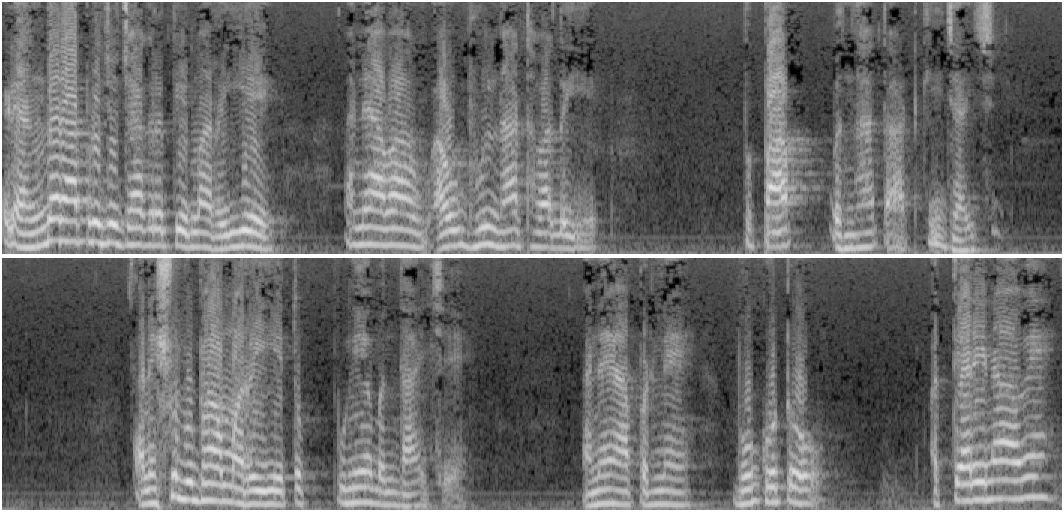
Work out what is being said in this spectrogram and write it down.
એટલે અંદર આપણે જો જાગૃતિમાં રહીએ અને આવા, આવું ભૂલ ના થવા દઈએ, તો પાપ બંધાતા અટકી જાય છે. અને શુભ ભાવમાં રહીએ તો પુણ્ય બંધાય છે. અને આપણને ભોગોટો અત્યારે ના આવે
